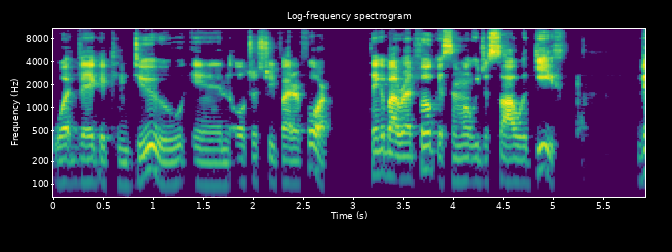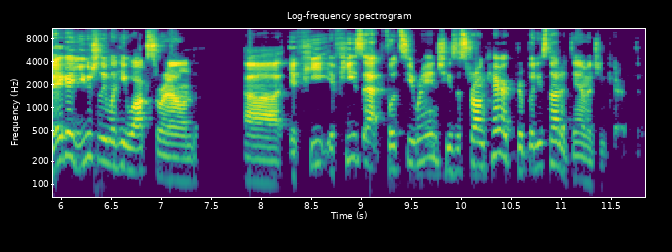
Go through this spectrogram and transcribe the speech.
what Vega can do in Ultra Street Fighter 4. Think about Red Focus and what we just saw with Gief. Vega usually when he walks around, uh, if he if he's at footsie range, he's a strong character, but he's not a damaging character.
